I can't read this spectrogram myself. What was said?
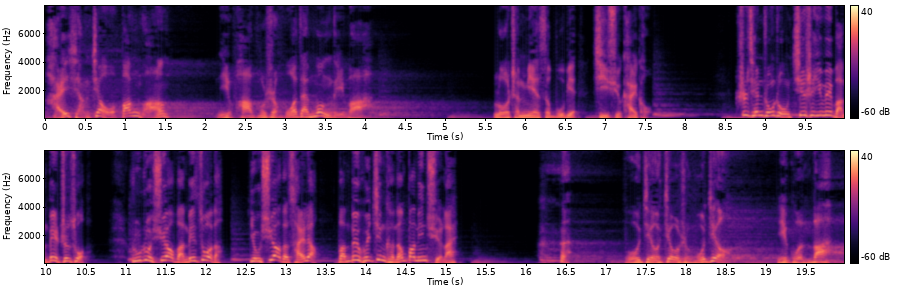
还想叫我帮忙？你怕不是活在梦里吧？”洛尘面色不变，继续开口：“之前种种皆是因为晚辈之错，如若需要晚辈做的，有需要的材料，晚辈会尽可能帮您取来。”哼，不救就是不救，你滚吧！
